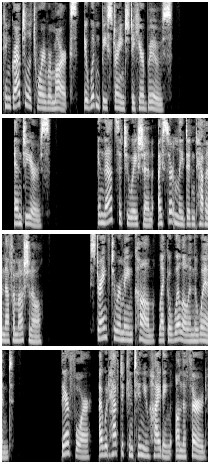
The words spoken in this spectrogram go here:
congratulatory remarks, it wouldn't be strange to hear boos and jeers. In that situation, I certainly didn't have enough emotional strength to remain calm like a willow in the wind. Therefore, I would have to continue hiding on the third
